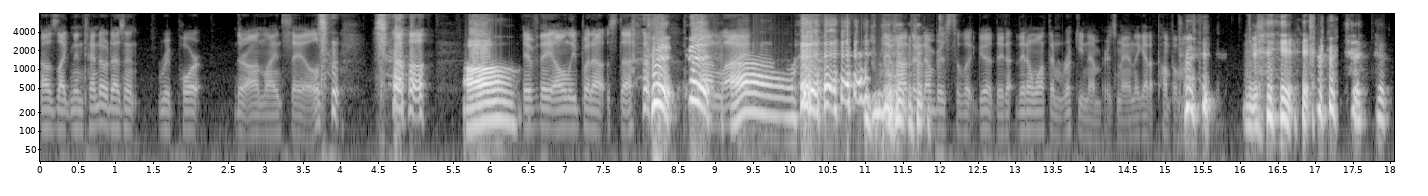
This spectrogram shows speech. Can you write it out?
I was like, Nintendo doesn't report their online sales, so Oh. if they only put out stuff. online, oh. they want their numbers to look good. They don't. They don't want them rookie numbers, man. They got to pump them up.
